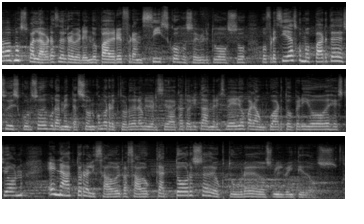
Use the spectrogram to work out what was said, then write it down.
Escuchábamos palabras del reverendo padre Francisco José Virtuoso, ofrecidas como parte de su discurso de juramentación como rector de la Universidad Católica Andrés Bello para un cuarto periodo de gestión, en acto realizado el pasado 14 de octubre de 2022.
